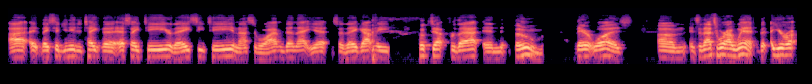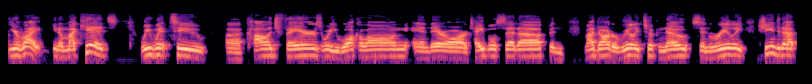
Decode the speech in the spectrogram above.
I, they said you need to take the SAT or the ACT, and I said, well, I haven't done that yet. So they got me hooked up for that, and boom, there it was. Um, and so that's where I went. But you're you're right. You know, my kids, we went to uh, college fairs where you walk along and there are tables set up. And my daughter really took notes and really, she ended up,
